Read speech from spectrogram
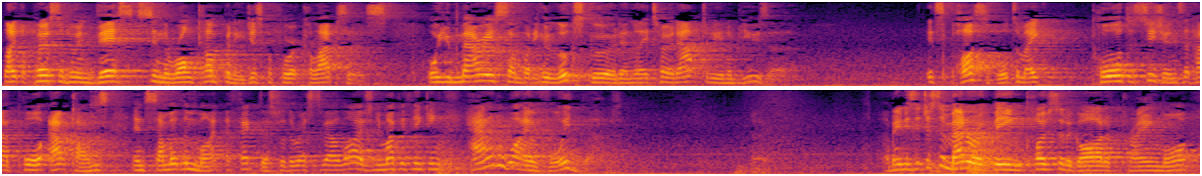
Like the person who invests in the wrong company just before it collapses, or you marry somebody who looks good and they turn out to be an abuser. It's possible to make poor decisions that have poor outcomes, and some of them might affect us for the rest of our lives. And you might be thinking, how do I avoid that? I mean, is it just a matter of being closer to God, of praying more?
